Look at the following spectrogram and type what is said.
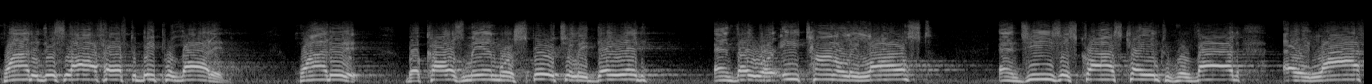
Why did this life have to be provided? Why did it? Because men were spiritually dead and they were eternally lost, and Jesus Christ came to provide a life,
